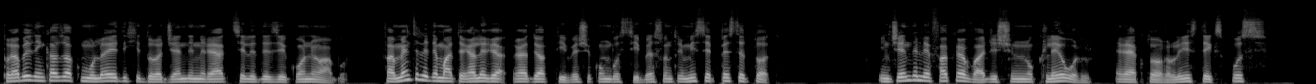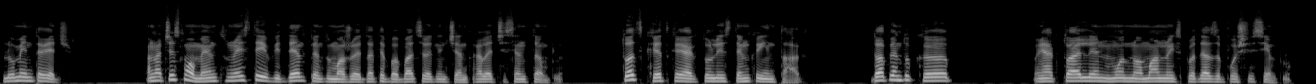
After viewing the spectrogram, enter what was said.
probabil din cauza acumulării de hidrogen din reacțiile de zirconiu abur. Fragmentele de materiale radioactive și combustibil sunt trimise peste tot. Incendiile fac ravage și nucleul reactorului este expus lumii întregi. În acest moment, nu este evident pentru majoritatea bărbaților din centrală ce se întâmplă. Toți cred că reactorul este încă intact, doar pentru că reactoarele în mod normal nu explodează pur și simplu.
